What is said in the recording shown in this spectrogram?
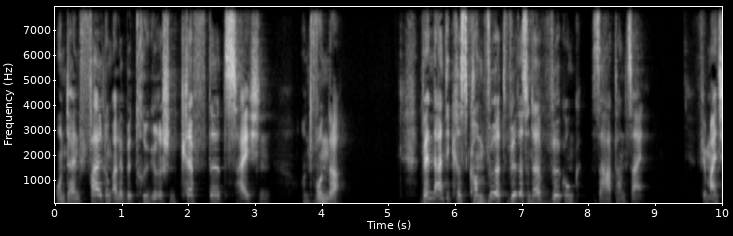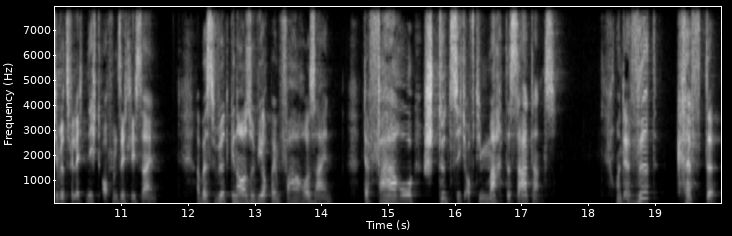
unter Entfaltung aller betrügerischen Kräfte, Zeichen und Wunder. Wenn der Antichrist kommen wird, wird es unter Wirkung Satans sein. Für manche wird es vielleicht nicht offensichtlich sein, aber es wird genauso wie auch beim Pharao sein. Der Pharao stützt sich auf die Macht des Satans. Und er wird Kräfte,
